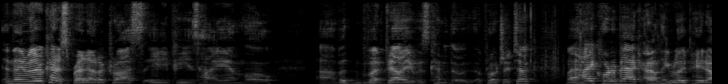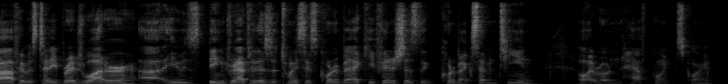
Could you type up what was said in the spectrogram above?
and then they were kind of spread out across ADPs, high and low. Uh, but but value was kind of the approach I took. My high quarterback, I don't think really paid off. It was Teddy Bridgewater. Uh, he was being drafted as a 26th quarterback. He finished as the quarterback 17. Oh, I wrote in half point scoring.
